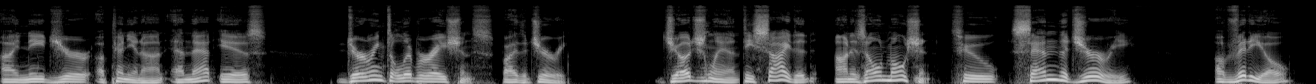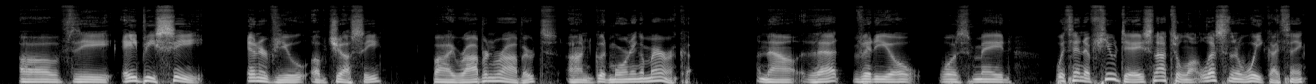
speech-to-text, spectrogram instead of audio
I need your opinion on, and that is during deliberations by the jury, Judge Linn decided on his own motion to send the jury a video of the ABC interview of Jussie by Robin Roberts on Good Morning America. Now, that video was made within a few days, not too long, less than a week, I think,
